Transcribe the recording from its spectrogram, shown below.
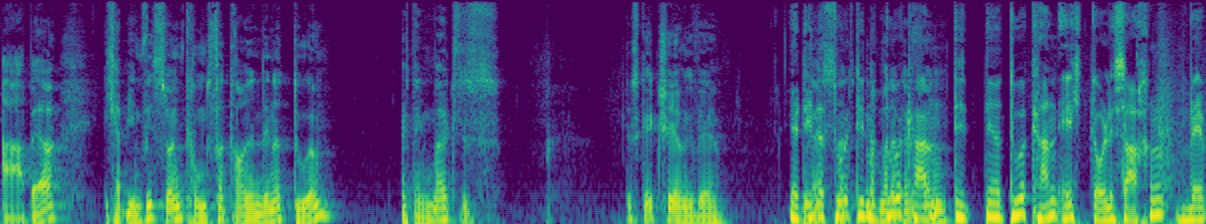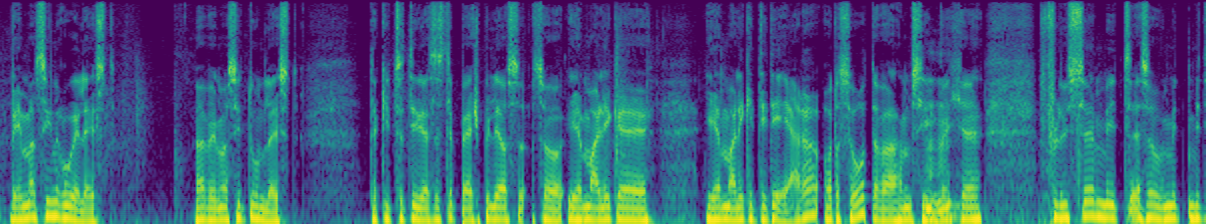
Aber ich habe irgendwie so ein Grundvertrauen in die Natur. Ich denke mal, das, das geht schon irgendwie. ja, die Natur, nicht, die Natur kann, die, die Natur kann echt tolle Sachen, wenn, man sie in Ruhe lässt. Na, wenn man sie tun lässt. Da gibt es ja diverseste Beispiele aus so ehemalige, ehemalige DDR oder so. Da war, haben sie Mhm. irgendwelche Flüsse mit, also mit, mit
